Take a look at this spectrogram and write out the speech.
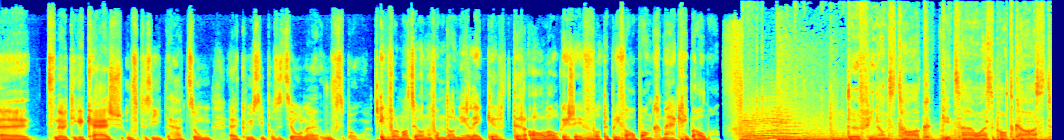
äh, das nötige Cash auf der Seite hat, um äh, gewisse Positionen aufzubauen. Informationen von Daniel Ecker, der Anlagechef der Privatbank Merki Baumann. Der Finanztag gibt es auch als Podcast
